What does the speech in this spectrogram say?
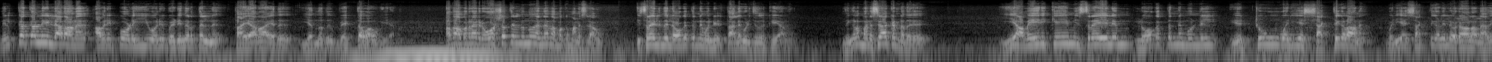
നിൽക്കക്കള്ളി ഇല്ലാതാണ് അവരിപ്പോൾ ഈ ഒരു വെടിനിർത്തലിന് തയ്യാറായത് എന്നത് വ്യക്തമാവുകയാണ്. അത് അവരുടെ രോഷത്തിൽ നിന്ന് തന്നെ നമുക്ക് മനസ്സിലാവും. ഇസ്രായേൽ ഇന്ന് ലോകത്തിന്റെ മുന്നിൽ തല നിൽക്കുകയാണ്. നിങ്ങൾ മനസ്സിലാക്കേണ്ടത് ഈ അമേരിക്കയും ഇസ്രയേലും ലോകത്തിന്റെ മുന്നിൽ ഏറ്റവും വലിയ ശക്തികളാണ്. വലിയ ശക്തികളിൽ ഒരാളാണ്. അത്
